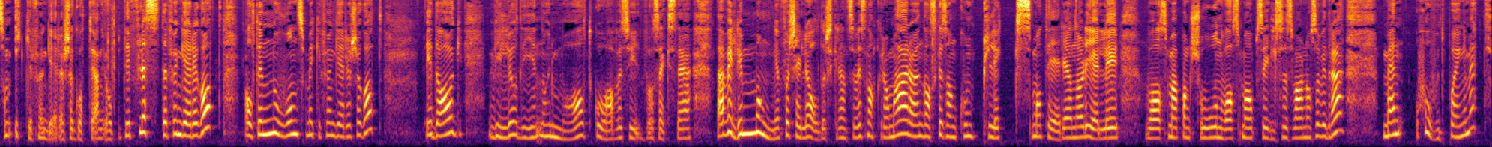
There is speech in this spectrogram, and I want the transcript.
som ikke fungerer så godt i en jobb. De fleste fungerer godt. Alltid noen som ikke fungerer så godt. I dag vil jo de normalt gå av ved 67. Det er veldig mange forskjellige aldersgrenser vi snakker om her, og en ganske sånn kompleks materie når det gjelder hva som er pensjon, hva som er oppsigelsesvern osv. Men hovedpoenget mitt,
